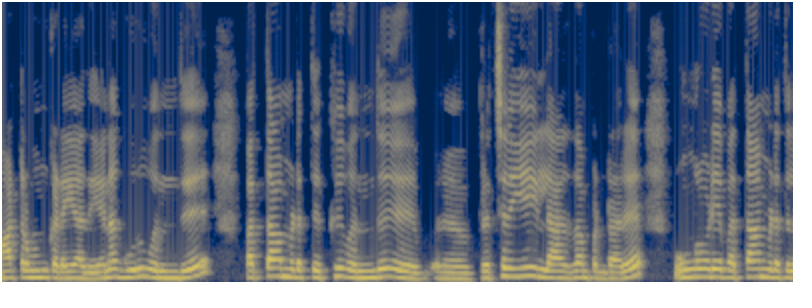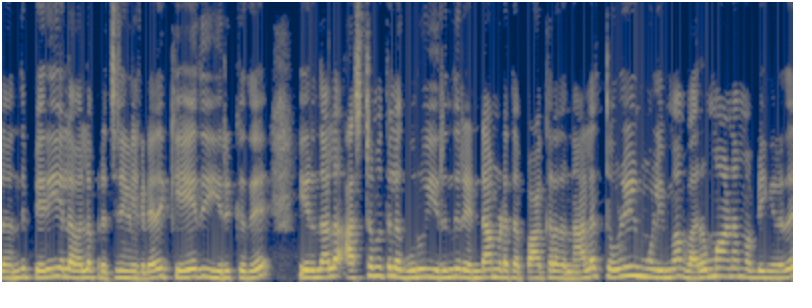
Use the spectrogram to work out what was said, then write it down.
மாற்றமும் கிடையாது. ஏன்னா குரு வந்து பத்தாம் இடத்துக்கு வந்து வந்து பிரச்சனையே இல்லாததான் பண்ணுறாரு உங்களுடைய பத்தாம் இடத்துல வந்து பெரிய லெவலில் பிரச்சனைகள் கிடையாது. கேது இருக்குது. இருந்தாலும் அஷ்டமத்தில் குரு இருந்து ரெண்டாம் இடத்தை பார்க்குறதுனால தொழில் மூலிமா வருமானம் அப்படிங்கிறது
